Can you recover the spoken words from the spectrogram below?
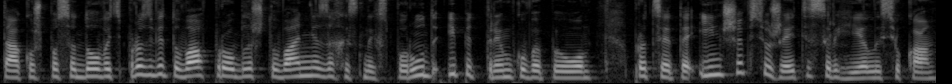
Також посадовець прозвітував про облаштування захисних споруд і підтримку ВПО. Про це та інше в сюжеті Сергія Лисюка.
